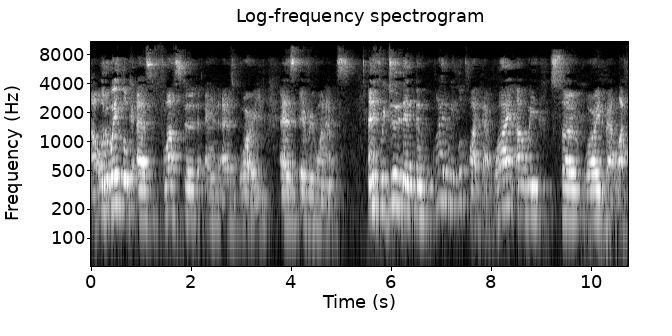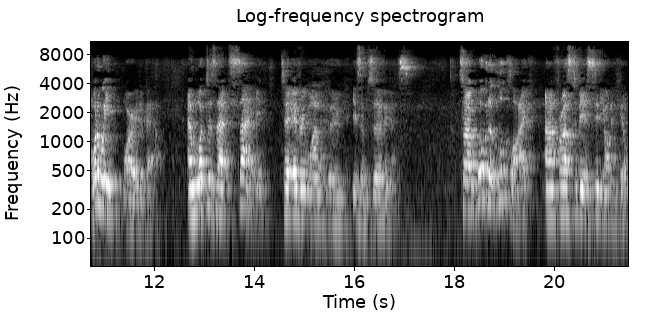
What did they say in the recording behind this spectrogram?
Uh, or do we look as flustered and as worried as everyone else? And if we do, then, then why do we look like that? Why are we so worried about life? What are we worried about? And what does that say to everyone who is observing us? So, what would it look like uh, for us to be a city on a hill?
